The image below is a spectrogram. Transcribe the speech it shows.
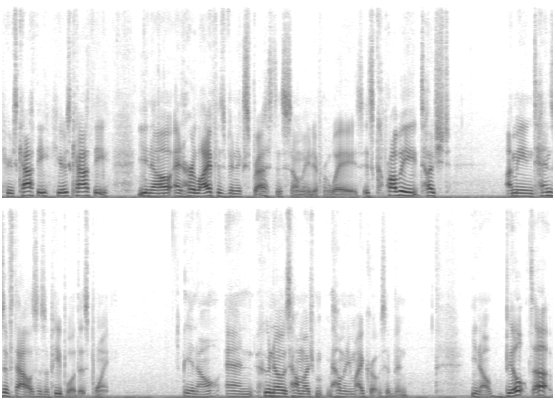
here's Kathy, here's Kathy, you know, and her life has been expressed in so many different ways. It's probably touched, I mean, tens of thousands of people at this point, you know, and who knows how much, how many microbes have been, you know, built up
